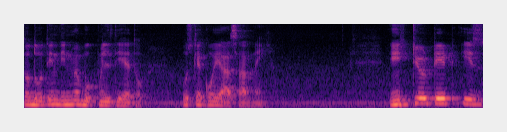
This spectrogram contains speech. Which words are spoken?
तो दो तीन दिन में बुक मिलती है तो उसके कोई आसार नहीं। Institute is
